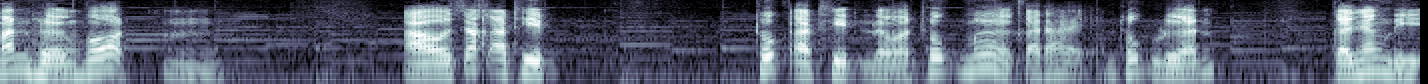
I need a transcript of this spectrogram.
มันเหิงโพดเอาสักอาทิตย์ ทุกอาทิตย์หรือว่าทุกมื้อก็ได้ ทุกเดือนก็ยังดี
